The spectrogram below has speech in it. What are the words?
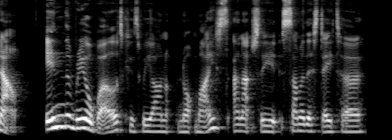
Now, in the real world, because we are not mice, and actually some of this data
